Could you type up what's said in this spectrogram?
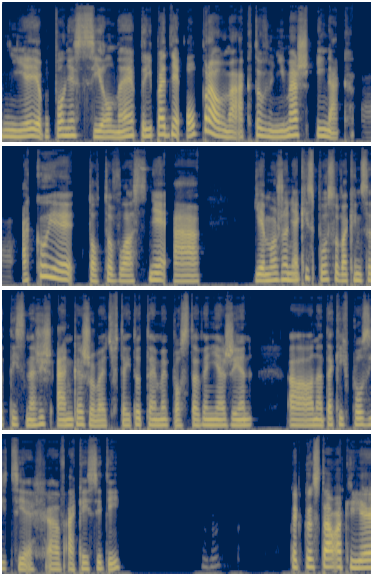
nie je úplne silné, prípadne oprav ma, ak to vnímaš inak. Ako je toto vlastne a je možno nejaký spôsob, akým sa ty snažíš angažovať v tejto téme postavenia žien na takých pozíciách, v akej si ty? Mhm. Tak ten stav, aký je,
